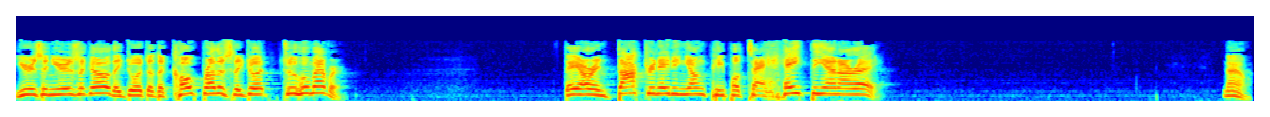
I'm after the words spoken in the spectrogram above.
years and years ago. They do it to the Koch brothers. They do it to whomever. They are indoctrinating young people to hate the NRA. Now,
